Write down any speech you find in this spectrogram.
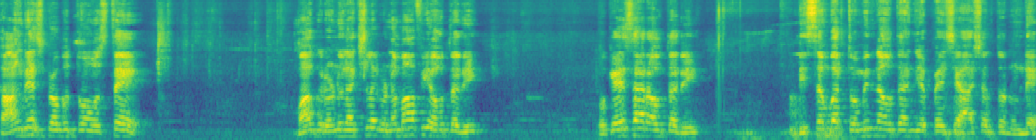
కాంగ్రెస్ ప్రభుత్వం వస్తే మాకు రెండు లక్షల రుణమాఫీ అవుతుంది ఒకేసారి అవుతుంది డిసెంబర్ తొమ్మిదిన అవుతుందని చెప్పేసి ఆశలతో ఉండే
